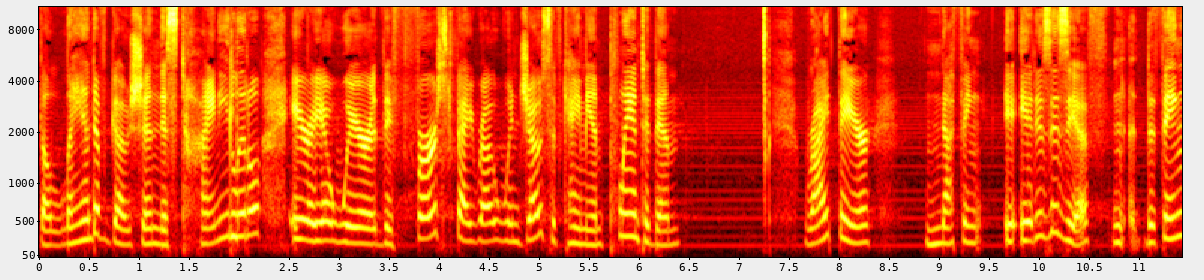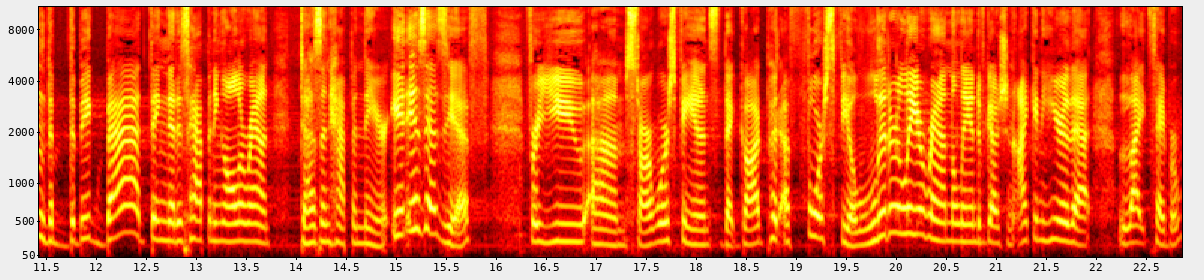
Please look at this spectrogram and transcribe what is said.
the land of Goshen, this tiny little area where the first Pharaoh, when Joseph came in, planted them, right there, nothing it is as if the thing, the, the big bad thing that is happening all around doesn't happen there. It is as if, for you um, Star Wars fans, that God put a force field literally around the land of Goshen. I can hear that lightsaber,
